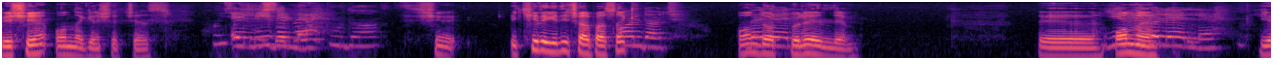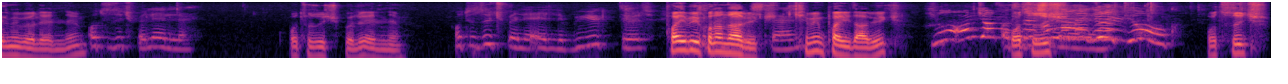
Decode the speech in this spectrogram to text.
5'i 10 ile genişleteceğiz. 50'yi İşte 1 ben ile. burada. Şimdi 2 ile 7'yi çarparsak 14. 14 bölü 50. Ee, 20 10 ile bölü 50. 20 bölü 50. 33 bölü 50. 33 bölü 50. 33 bölü 50 büyüktür. Payı büyük olan daha büyük. beşten. Kimin payı daha büyük? Ya amcam 33 33 gerek yok. 33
